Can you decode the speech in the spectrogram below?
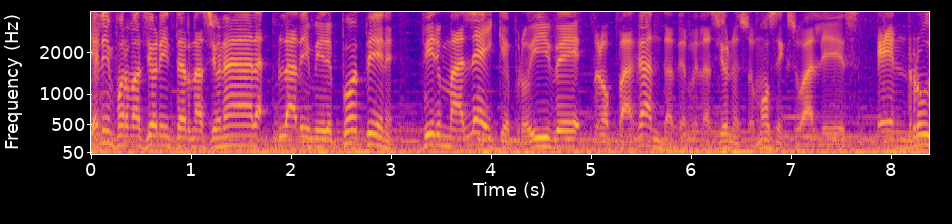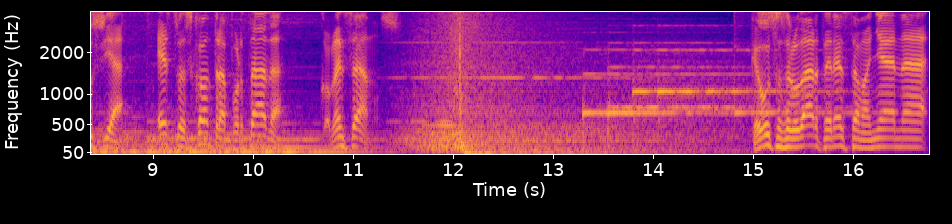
Y en información internacional, Vladimir Putin firma ley que prohíbe propaganda de relaciones homosexuales en Rusia. Esto es contraportada. Comenzamos. Qué gusto saludarte en esta mañana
